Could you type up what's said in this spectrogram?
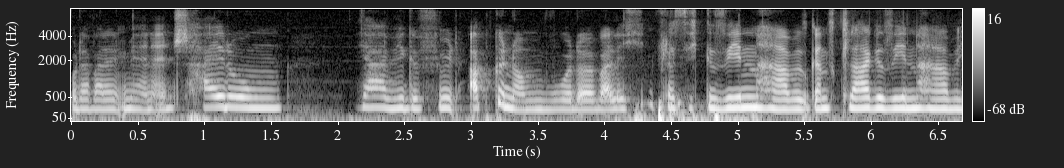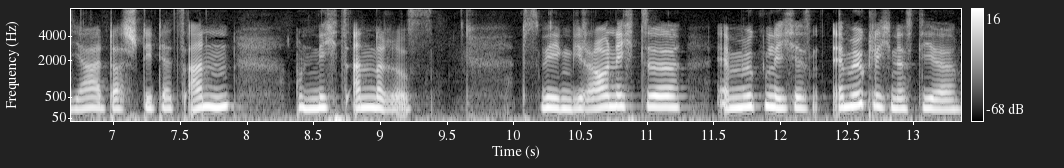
oder weil mir eine Entscheidung, ja, wie gefühlt abgenommen wurde, weil ich plötzlich gesehen habe, ganz klar gesehen habe, ja, das steht jetzt an und nichts anderes. Deswegen, die Rauhnächte ermöglichen, ermöglichen es dir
